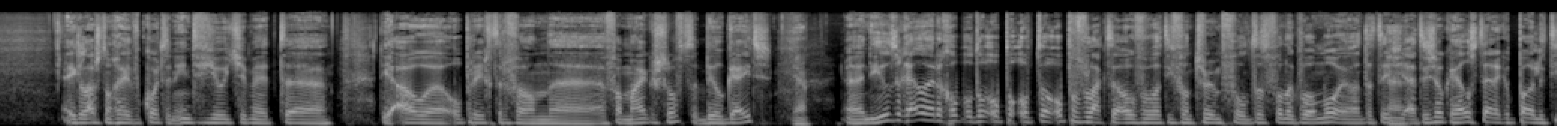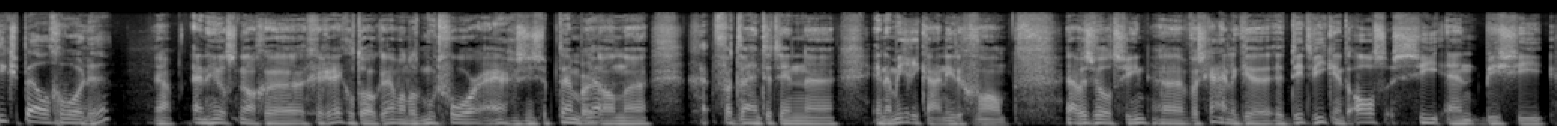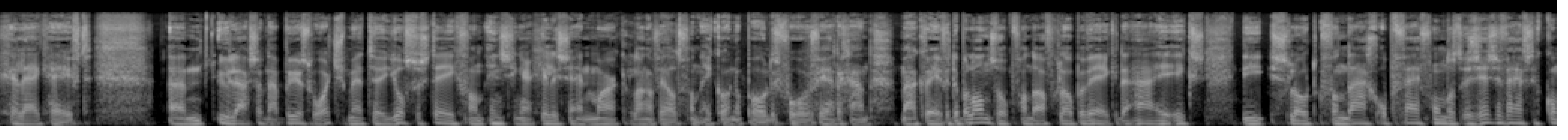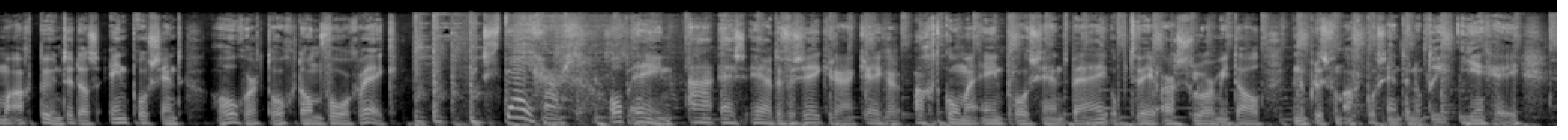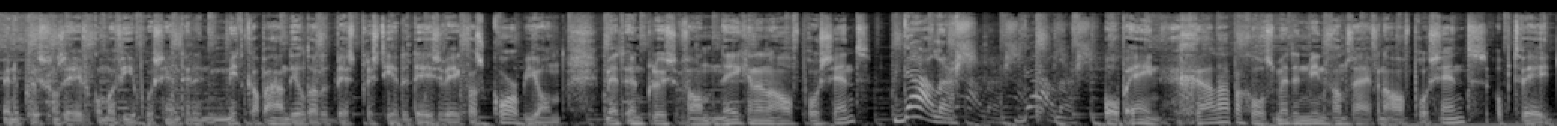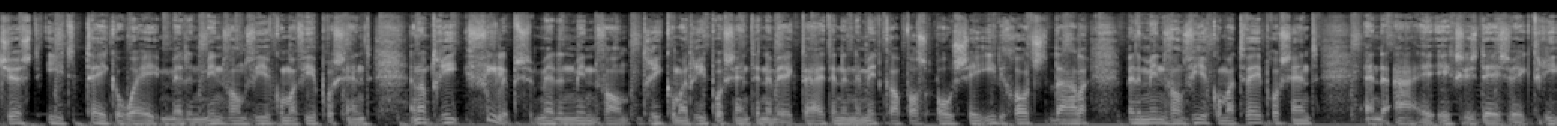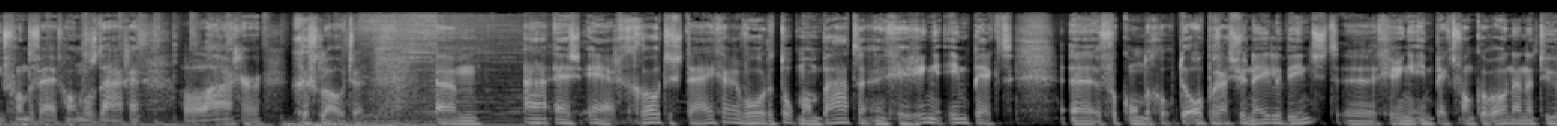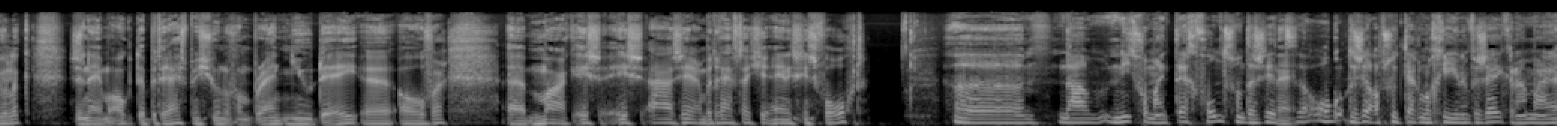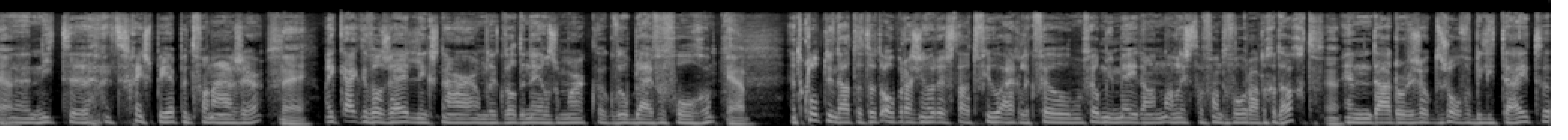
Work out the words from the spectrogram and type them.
Ik las nog even kort een interviewtje met uh, die oude oprichter van, uh, van Microsoft, Bill Gates. Ja. Uh, die hield zich heel erg op, op, op, de oppervlakte over wat hij van Trump vond. Dat vond ik wel mooi, want het is, ja. het is ook een heel sterk politiek spel geworden. Ja, en heel snel geregeld ook, hè? want het moet voor ergens in september. Dan uh, verdwijnt het in, uh, in Amerika in ieder geval. Ja, we zullen het zien. Uh, waarschijnlijk dit weekend als CNBC gelijk heeft. Um, u luistert naar Beurswatch met Josse Steeg van Insinger Gillissen en Mark Langeveld van Econopolis. Voor we verder gaan, maken we even de balans op van de afgelopen week. De AEX die sloot vandaag op 556,8 punten. Dat is 1% hoger toch dan vorige week. Stijgers. Op 1 ASR, de verzekeraar, kreeg er 8,1% bij. Op 2 ArcelorMittal met een plus van 8%. En op 3 ING met een plus van 7,4%. En een midcap aandeel dat het best presteerde deze week was Corbion. Met een plus van 9,5%. Dalers. Op 1 Galapagos met een min van 5,5%. Op 2 Just Eat Takeaway met een min van 4,4%. En op 3 Philips met een min van 3,3% in een week tijd. En in de midcap was OC de grootste daler met een min van 4,2 procent. En de AEX is deze week drie van de vijf handelsdagen lager gesloten. Um, ASR, grote stijger. We hoorden topman Baten een geringe impact uh, verkondigen op de operationele winst. Uh, geringe impact van corona natuurlijk. Ze nemen ook de bedrijfspensioenen van Brand New Day uh, over. Mark, is, is ASR een bedrijf dat je enigszins volgt? Uh, nou, niet voor mijn techfonds, want er zit, nee. ook, er zit absoluut technologie in een verzekeraar, maar ja. uh, niet, het is geen speerpunt van ASR. Nee. Maar ik kijk er wel zijdelings naar, omdat ik wel de Nederlandse markt ook wil blijven volgen. Ja. Het klopt inderdaad dat het operationeel resultaat viel eigenlijk veel, veel meer mee dan analisten van tevoren hadden gedacht. Ja. En daardoor is ook de solvabiliteit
